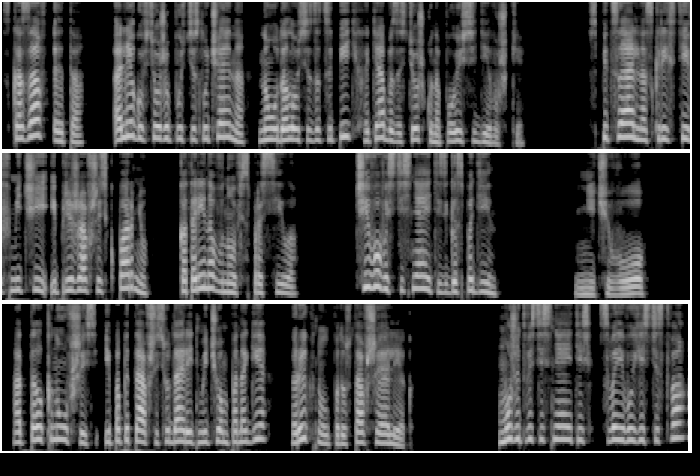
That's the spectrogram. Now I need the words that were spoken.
Сказав это, Олегу все же, пусть и случайно, но удалось зацепить хотя бы застежку на поясе девушки. Специально скрестив мечи и прижавшись к парню, Катарина вновь спросила. Чего вы стесняетесь, господин? Ничего. Оттолкнувшись и попытавшись ударить мечом по ноге, рыкнул подуставший Олег. Может, вы стесняетесь своего естества?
